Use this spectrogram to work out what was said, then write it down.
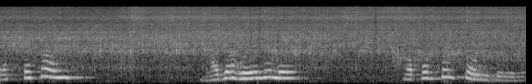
একটা সাইড ভাজা হয়ে গেলে অপর সাইডটা উল্টে দেবো।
